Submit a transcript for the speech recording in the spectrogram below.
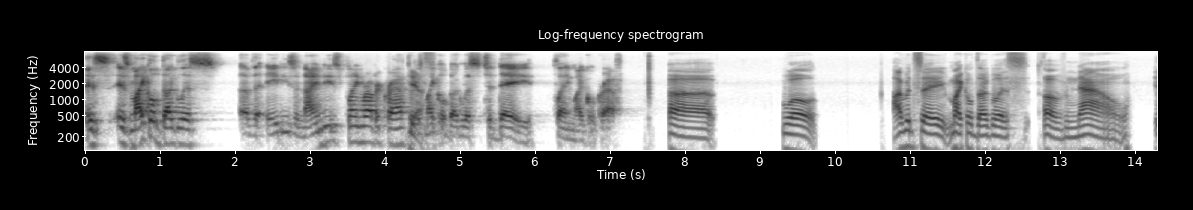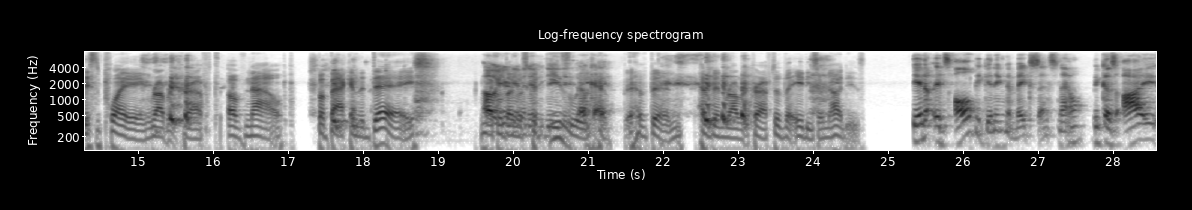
is is Michael Douglas of the 80s and 90s playing Robert Kraft or Yes. is Michael Douglas today playing Michael Kraft? uh well I would say Michael Douglas of now is playing Robert Kraft of now. But back in the day Oh, Michael you're Douglas could easily okay. have, have been have been Robert Kraft of the 80s or 90s. you know it's all beginning to make sense now because i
